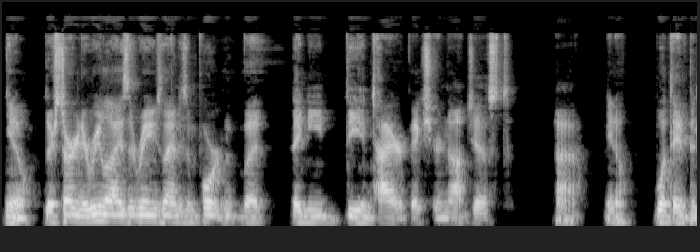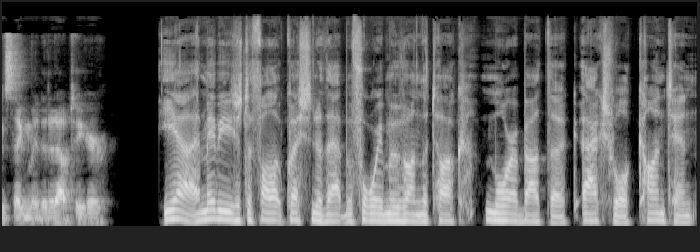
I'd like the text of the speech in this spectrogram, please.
you know, they're starting to realize that rangeland is important, but they need the entire picture, not just uh, you know, what they've been segmented out to here. Yeah, and maybe just a follow up question to that before we move on to talk more about the actual content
